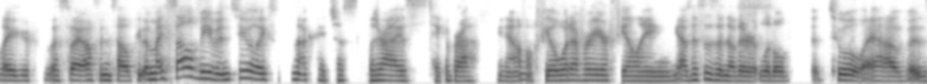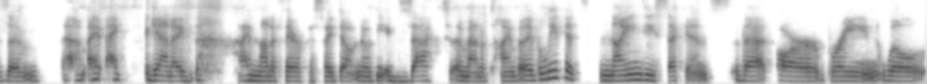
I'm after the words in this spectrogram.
Like that's what i often tell people and myself even too like okay just close your eyes take a breath you know feel whatever you're feeling. Yeah this is another little tool I have is um, um, I, I, again, I, I'm not a therapist. I don't know the exact amount of time, but I believe it's 90 seconds that our brain will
